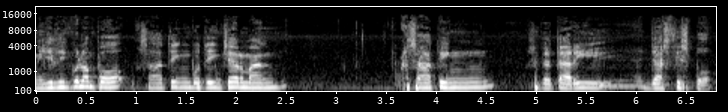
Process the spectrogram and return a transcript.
Nihiling ko lang po sa ating buting chairman, sa ating secretary justice po,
